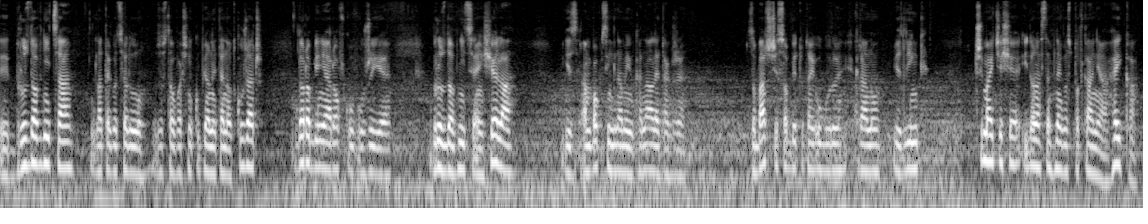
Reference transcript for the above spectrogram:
y, bruzdownica. Dla tego celu został właśnie kupiony ten odkurzacz. Do robienia rowków użyję bruzdownicy Ensiela Jest unboxing na moim kanale, także zobaczcie sobie tutaj u góry ekranu, jest link. Trzymajcie się i do następnego spotkania. Hejka!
